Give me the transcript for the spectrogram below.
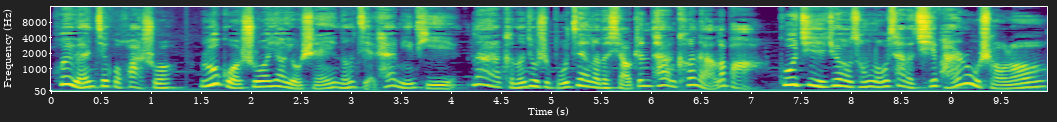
灰原接过话说：“如果说要有谁能解开谜题，那可能就是不见了的小侦探柯南了吧？估计就要从楼下的棋盘入手喽。”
